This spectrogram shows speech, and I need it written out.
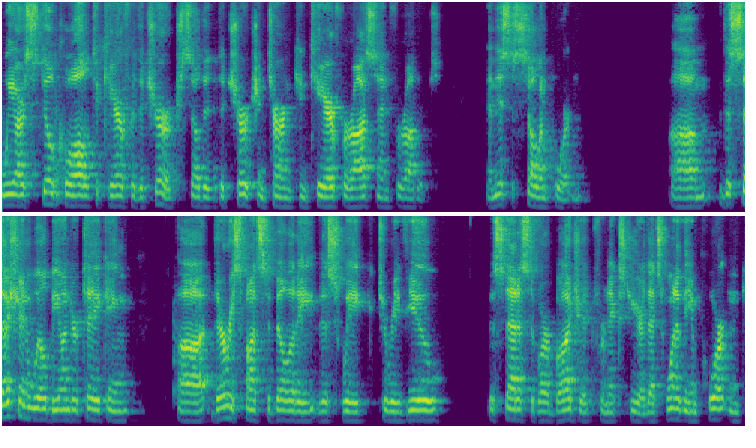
we are still called to care for the church so that the church in turn can care for us and for others. And this is so important. Um, the session will be undertaking uh, their responsibility this week to review the status of our budget for next year. That's one of the important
